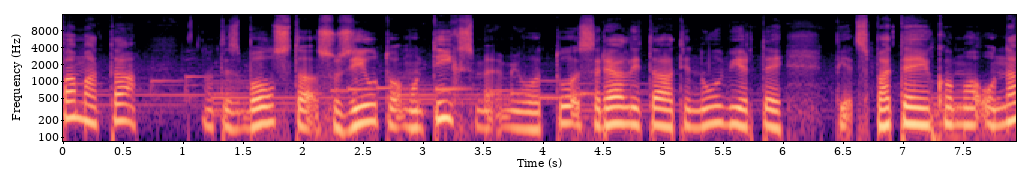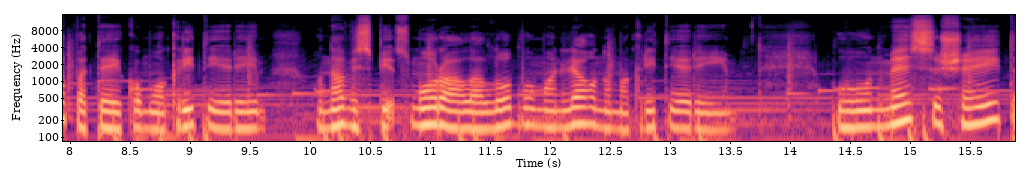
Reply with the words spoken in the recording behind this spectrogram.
pamatā nu, tas bolstās uz jūtom un tīksmēm, jo tos realitāti noviertē pēc pateikumu un nepateikumu kritērijiem un nevis pēc morālā lobuma un ļaunuma kritērijiem. Un mēs šeit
